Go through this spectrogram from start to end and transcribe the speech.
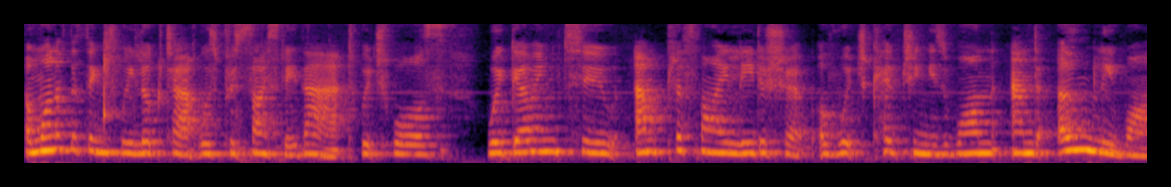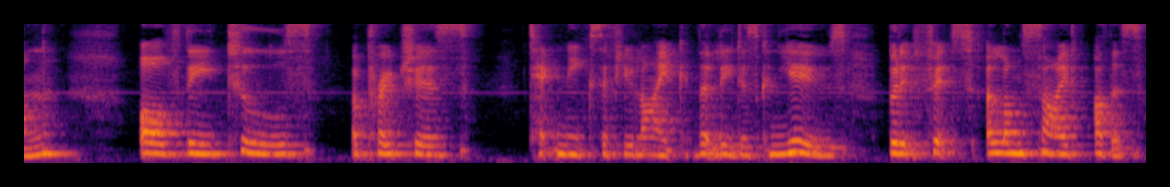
And one of the things we looked at was precisely that, which was we're going to amplify leadership, of which coaching is one and only one of the tools, approaches, techniques, if you like, that leaders can use, but it fits alongside others.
